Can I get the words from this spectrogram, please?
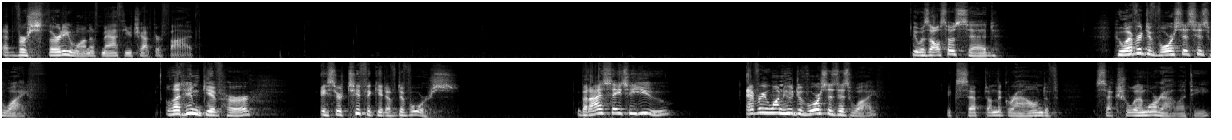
at verse 31 of Matthew chapter 5. It was also said, Whoever divorces his wife, let him give her a certificate of divorce. But I say to you, everyone who divorces his wife, except on the ground of sexual immorality,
